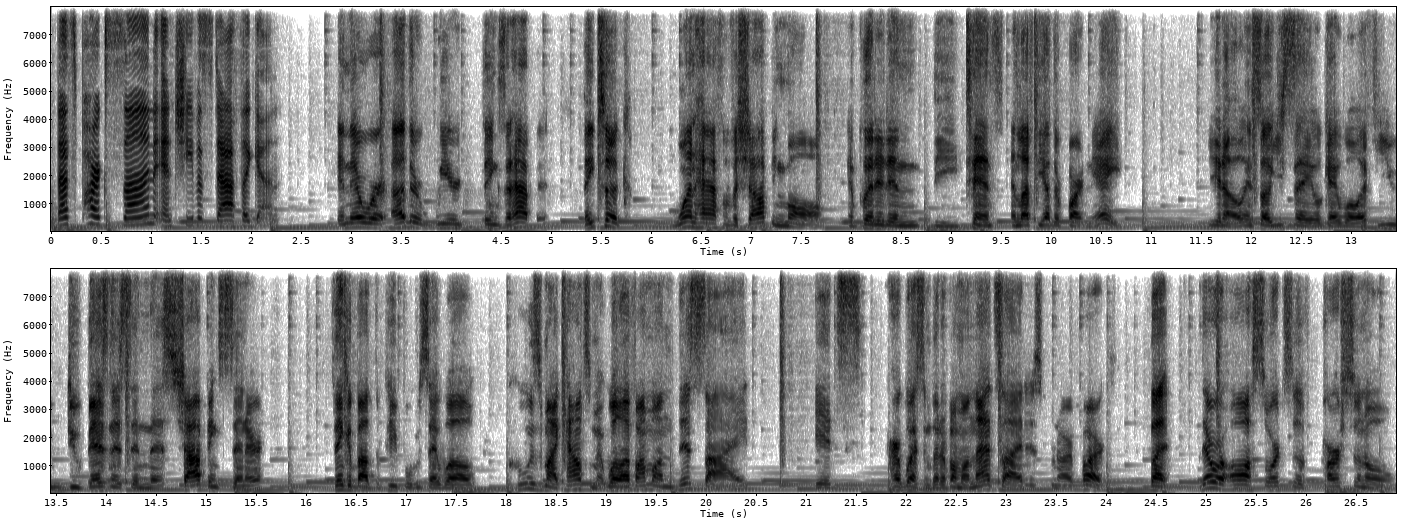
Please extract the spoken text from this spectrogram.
That's Park's son and chief of staff again. And there were other weird things that happened. They took one half of a shopping mall and put it in the 10th and left the other part in the 8th you know and so you say okay well if you do business in this shopping center think about the people who say well who is my councilman well if i'm on this side it's Herb Wesson. But if I'm on that side, it's Bernard Parks. But there were all sorts of personal.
